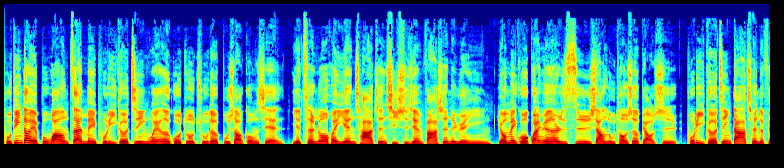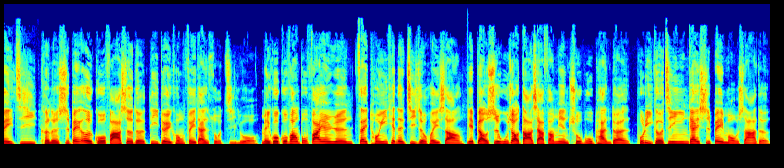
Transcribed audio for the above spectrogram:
普丁倒也不忘赞美普里格金为俄国做出的不少贡献，也承诺会严查整起事件发生的原因。有美国官员二十四日向路透社表示，普里格金搭乘的飞机可能是被俄国发射的地对空飞弹所击落。美国国防部发言人在同一天的记者会上也表示，五角大厦方面初步判断普里格金应该是被谋杀的，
